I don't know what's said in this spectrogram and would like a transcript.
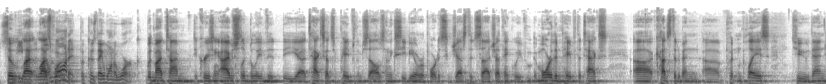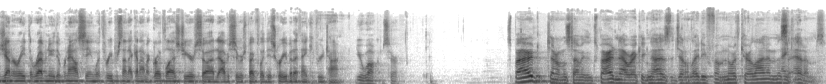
So People la- that last don't want it because they want to work. With my time decreasing, I obviously believe that the uh, tax cuts have paid for themselves. I think CBO report has suggested such. I think we've more than paid for the tax uh, cuts that have been uh, put in place to then generate the revenue that we're now seeing with 3% economic growth last year. So I'd obviously respectfully disagree, but I thank you for your time. You're welcome, sir. Expired, gentleman's time has expired. Now recognize the gentlelady from North Carolina, Ms. Adams.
